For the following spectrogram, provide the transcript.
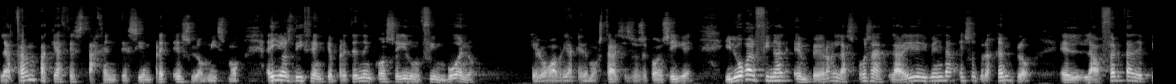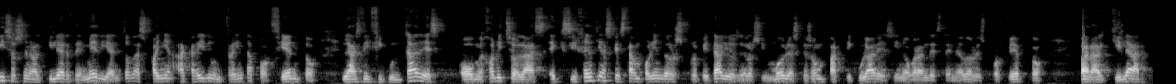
la trampa que hace esta gente siempre es lo mismo. Ellos dicen que pretenden conseguir un fin bueno, que luego habría que demostrar si eso se consigue, y luego al final empeoran las cosas. La ley de vivienda es otro ejemplo. la oferta de pisos en alquiler de media en toda España ha caído un 30%. Las dificultades, o mejor dicho, las exigencias que están poniendo los propietarios de los inmuebles, que son particulares y no grandes tenedores, por cierto, para alquilar,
